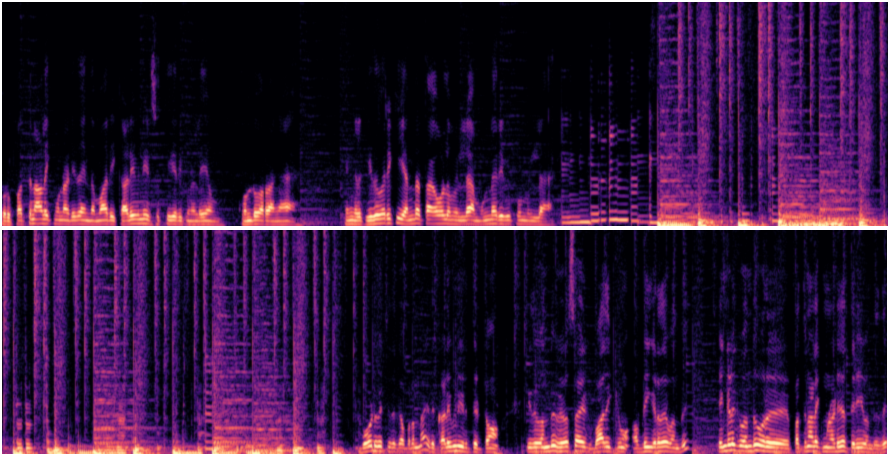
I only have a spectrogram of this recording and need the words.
ஒரு பத்து நாளைக்கு முன்னாடி தான் இந்த மாதிரி கழிவுநீர் சுத்திகரிப்பு நிலையம் கொண்டு வராங்க. எங்களுக்கு இது வரைக்கும் எந்த தகவலும் இல்லை முன்னறிவிப்பும் இல்லை. போர்டு வச்சதுக்கு அப்புறம் தான் இது கழிவுநீர் திட்டம் இது வந்து விவசாயிக்கு பாதிக்கும் அப்படிங்கிறதே வந்து எங்களுக்கு வந்து ஒரு பத்து நாளைக்கு முன்னாடி தான் தெரிய வந்தது.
